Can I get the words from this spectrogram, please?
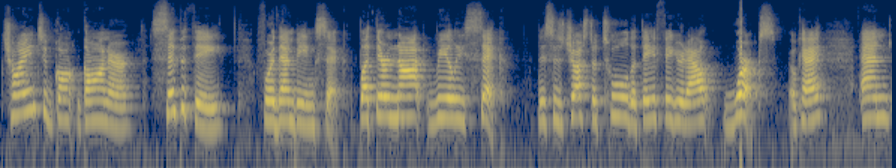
trying to garner sympathy for them being sick. But they're not really sick. This is just a tool that they figured out works, okay? And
